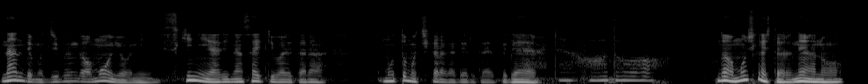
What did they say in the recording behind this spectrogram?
何でも自分が思うように好きにやりなさいって言われたら最も力が出るタイプでなるほど。だからもしかしたらねあの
